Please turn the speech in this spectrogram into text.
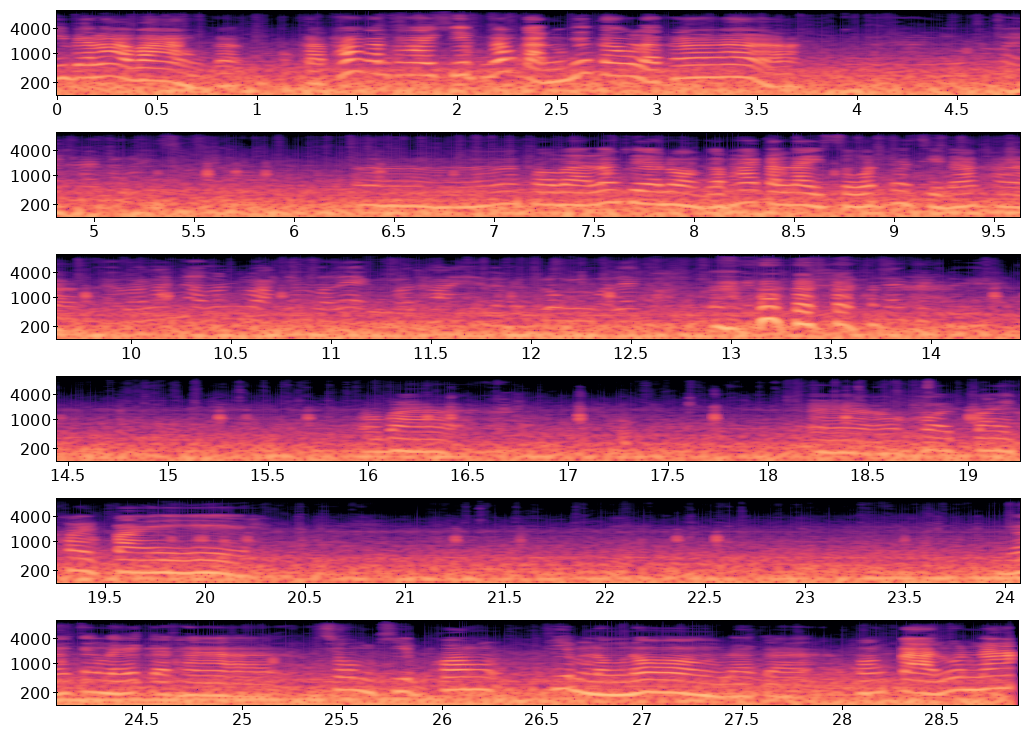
มีเวลาว่างก็กับพากันถ่ายคลิปน้ำกันคือเก่าแหละค่ะเข้าไปท่ากันไรสุดเออเพราะว่าลังเทือน้องกับพากันไล่โซดจังสินะคะ เลยเพราะว่าอ้าวค่อยไปค่อยไปเดี๋ยวจังไรก็ทาชมคลิปของทีมน้องๆแล้วก็ของป่ารุ่นน้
